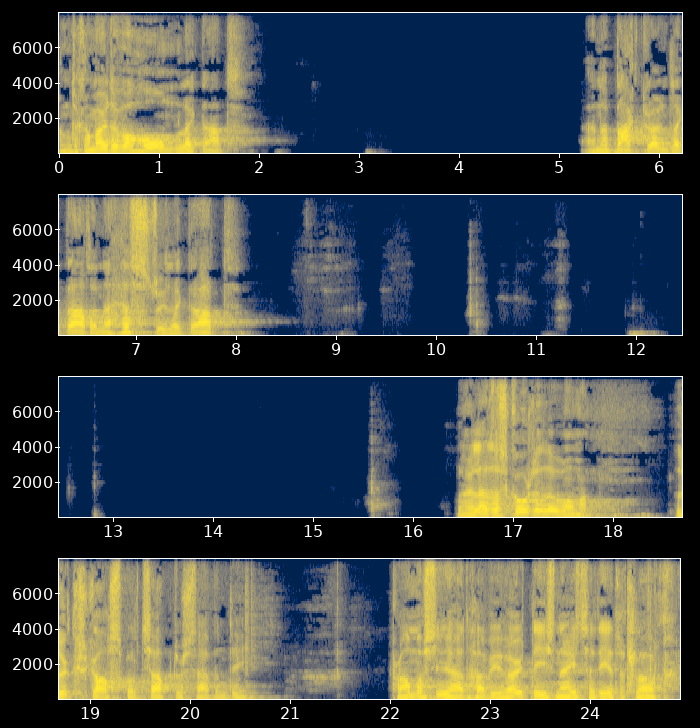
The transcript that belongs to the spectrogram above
And to come out of a home like that, and a background like that, and a history like that, Now let us go to the woman. Luke's Gospel, chapter 17. Promise you I'd have you out these nights at 8 o'clock.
